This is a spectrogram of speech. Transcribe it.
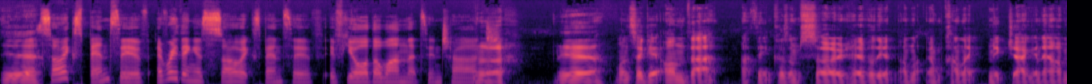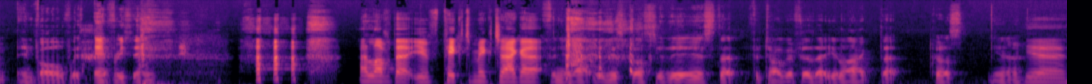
yeah. So expensive. Everything is so expensive if you're the one that's in charge. Ugh. yeah. Once I get on that, I think because I'm so heavily, I'm I'm kind of like Mick Jagger now. I'm involved with everything, I love that you've picked Mick Jagger. and you're like, well, this costs you this, that photographer that you like, that cost, you know. Yeah.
